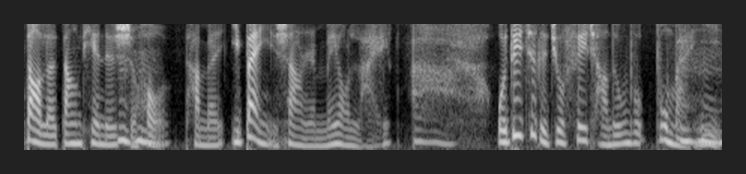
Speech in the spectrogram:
到了当天的时候，嗯、他们一半以上人没有来啊！我对这个就非常的不不满意。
